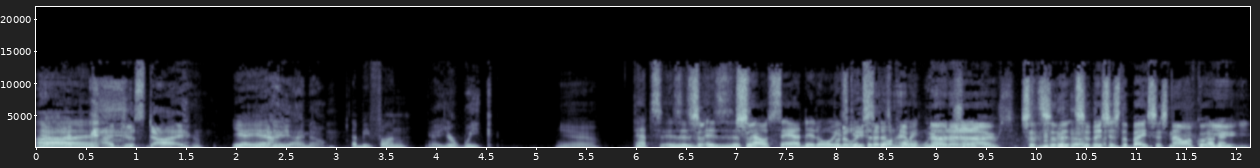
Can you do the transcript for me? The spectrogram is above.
Yeah, Uh, I'd, I'd just die. Yeah, yeah, Yeah, dude. yeah, I know. That'd be fun. Yeah, you're weak. Yeah. That's is this So- is this so- how sad it always But at gets least at I this don't have point? weird No, no, no, no. So, so, this, so this is the basis. Now I've got Okay. you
